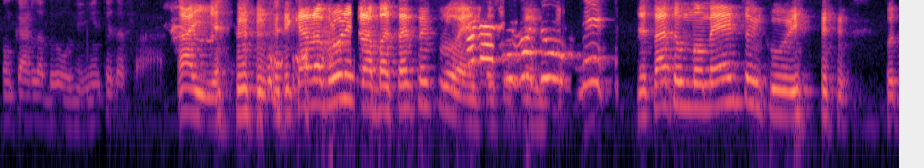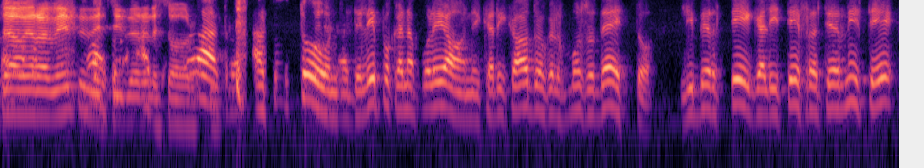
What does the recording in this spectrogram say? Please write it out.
Con Carla Bruni, niente da fare. Ah, Carla Bruni era abbastanza influente. C'è stato un momento in cui poteva veramente decidere le sorti. Tra l'altro, a Tortona dell'epoca napoleonica, ricordo quel famoso detto liberté, égalité, fraternité,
